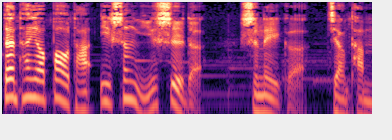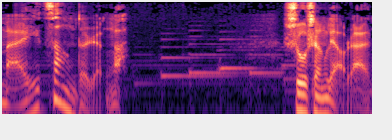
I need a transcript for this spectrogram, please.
但他要报答一生一世的，是那个将他埋葬的人啊。书生了然，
